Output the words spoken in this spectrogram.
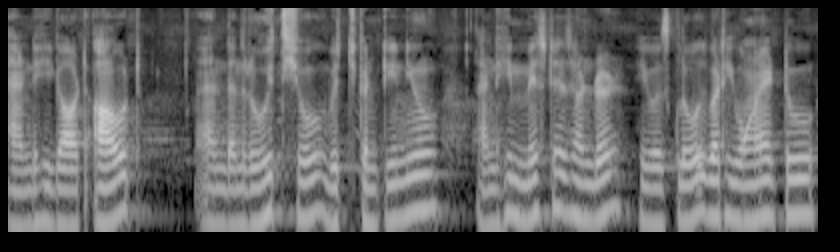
And he got out. And then Rohit show which continue. And he missed his 100 he was close but he wanted to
